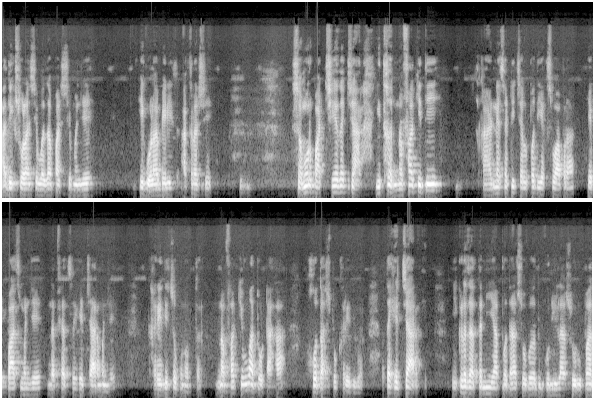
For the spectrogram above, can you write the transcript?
अधिक सोळाशे वजा पाचशे म्हणजे ही गोळाबेरीज अकराशे. समोर पाचशे द चार. इथं नफा किती? काढण्यासाठी चलपद एक्स वापरा. हे पाच म्हणजे नफ्याचं हे चार म्हणजे खरेदीचं गुणोत्तर. नफा किंवा तोटा हा होत असतो खरेदीवर. आता हे चार इकडे जाताना या पदासोबत गुणीला स्वरूपात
